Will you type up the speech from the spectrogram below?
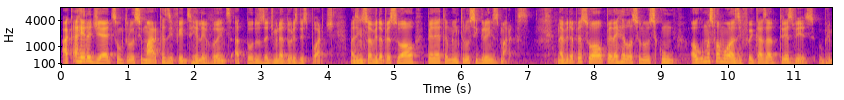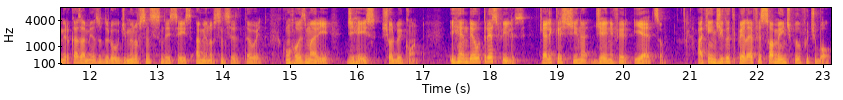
a carreira de Edson trouxe marcas e feitos relevantes a todos os admiradores do esporte, mas em sua vida pessoal, Pelé também trouxe grandes marcas. Na vida pessoal, Pelé relacionou-se com algumas famosas e foi casado três vezes. O primeiro casamento durou de 1966 a 1978, com Rosemarie de Reis Cholbecon, e rendeu três filhos, Kelly Cristina, Jennifer e Edson. Há quem diga que Pelé fez somente pelo futebol,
